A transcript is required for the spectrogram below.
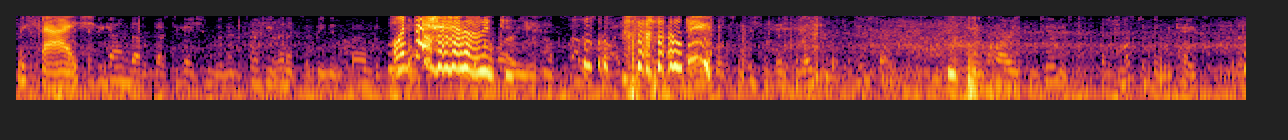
Massage. They began that investigation within 30 minutes of being informed of the What the hell? Inquiry was not satisfied sufficient information to do so. The inquiry concluded that it must have been the case bye,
